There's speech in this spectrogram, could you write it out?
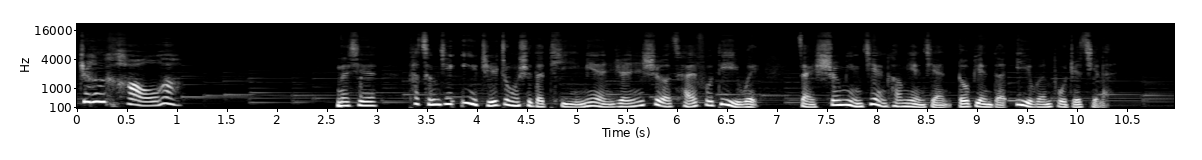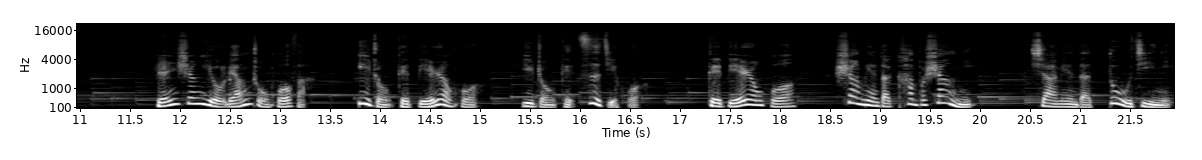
真好啊！”那些他曾经一直重视的体面、人设、财富、地位，在生命健康面前都变得一文不值起来。人生有两种活法，一种给别人活，一种给自己活。给别人活，上面的看不上你，下面的妒忌你；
